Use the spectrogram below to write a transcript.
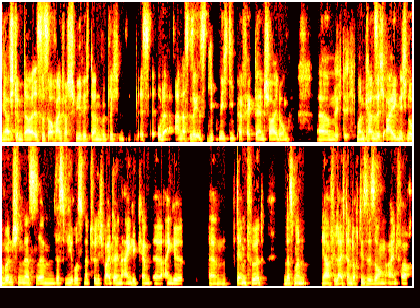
ja, stimmt. Da ist es auch einfach schwierig, dann wirklich, es, oder anders gesagt, es gibt nicht die perfekte Entscheidung. Ähm, Richtig. Man kann sich eigentlich nur wünschen, dass ähm, das Virus natürlich weiterhin eingedämmt äh, eingedämmt wird und dass man ja vielleicht dann doch die Saison einfach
